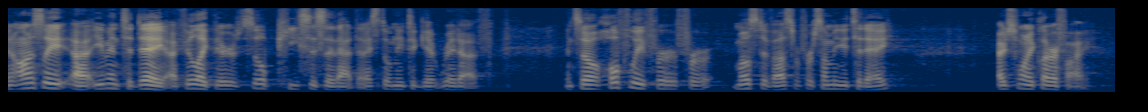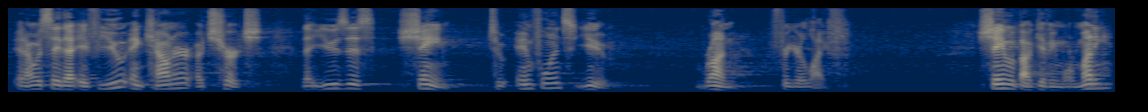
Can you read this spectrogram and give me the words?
And honestly, uh, even today, I feel like there's still pieces of that that I still need to get rid of. And so, hopefully, for, for most of us, or for some of you today, I just want to clarify and I would say that if you encounter a church that uses shame to influence you, run for your life. Shame about giving more money,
